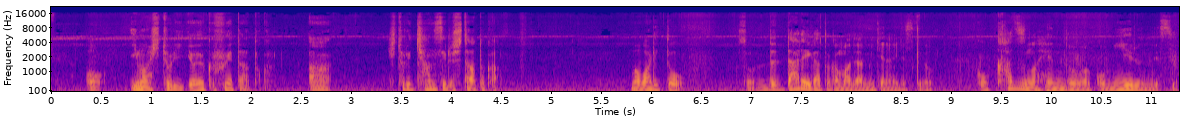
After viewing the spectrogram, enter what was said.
「あ今1人予約増えた」とか「あ1人キャンセルした」とかまあ割とその誰がとかまでは見てないですけどこう数の変動がこう見えるんですよ。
